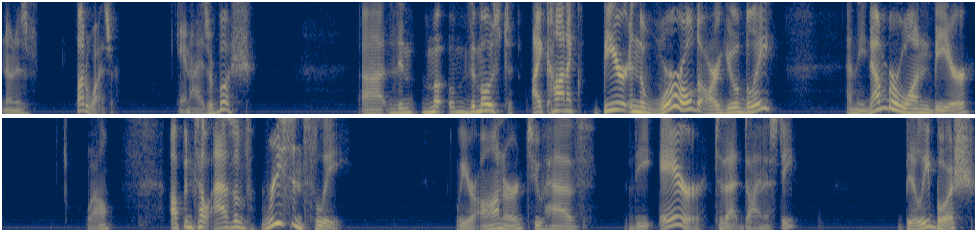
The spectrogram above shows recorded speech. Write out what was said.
known as Budweiser, Anheuser-Busch. Uh, the, the most iconic beer in the world, arguably, and the number one beer, well, up until as of recently, we are honored to have the heir to that dynasty, Billy Busch,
